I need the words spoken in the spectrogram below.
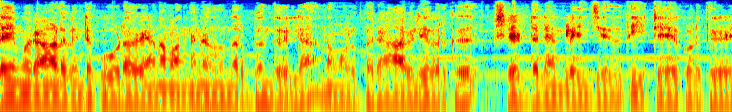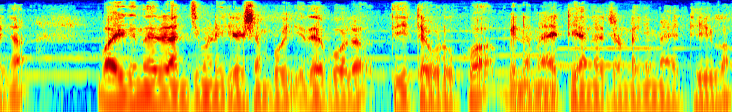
ടൈം ഒരാൾ ഇവന്റെ കൂടെ വേണം. അങ്ങനെയൊന്നും നിർബന്ധമില്ല. നമ്മളിപ്പോൾ രാവിലെ ഇവർക്ക് ഷെഡെല്ലാം ക്ലീൻ ചെയ്ത് തീറ്റയൊക്കെ കൊടുത്തു കഴിഞ്ഞാൽ വൈകുന്നേരം ഒരു അഞ്ച് മണിക്ക് ശേഷം പോയി ഇതേപോലെ തീറ്റ കൊടുക്കുക. പിന്നെ മാറ്റ് ചെയ്യാനായിട്ടുണ്ടെങ്കിൽ മാറ്റ് ചെയ്യുക.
